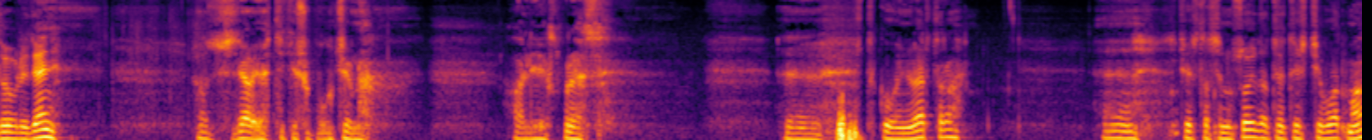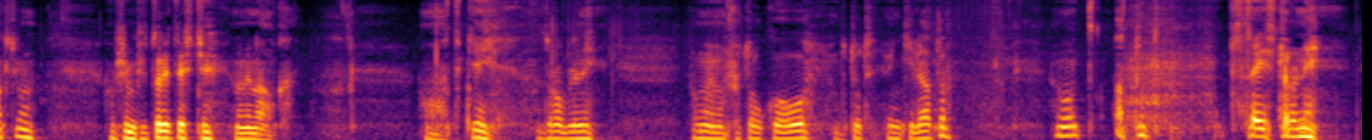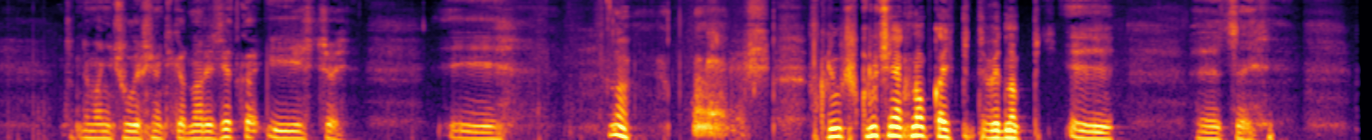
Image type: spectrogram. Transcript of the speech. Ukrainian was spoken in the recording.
Добрий день. От взяв я тільки що отримав на AliExpress е, такого інвертора. Е, чиста синусоїда 3000 Вт максимум. В общем, 1500 номіналка. О, такий зроблений. По-моєму, що толково. Тут вентилятор. От, а тут з цієї сторони Тут нема нічого лишнього, тільки одна розетка і цей. І, ну, включ, включення кнопка, видно під- е, е, цей.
